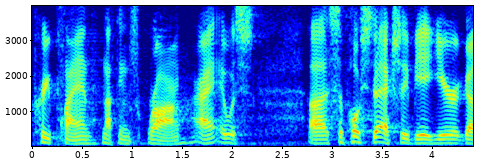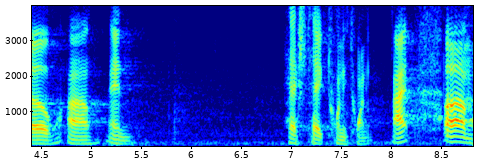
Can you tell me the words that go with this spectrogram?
pre planned, nothing's wrong, right? It was uh, supposed to actually be a year ago, uh, and hashtag 2020, right? Um,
